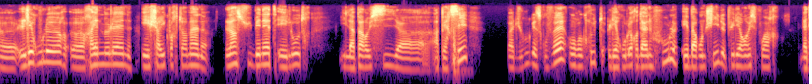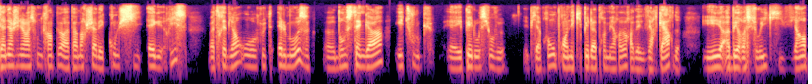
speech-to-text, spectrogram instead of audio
Euh, les rouleurs, euh, Ryan Mullen et Charlie Quarterman, l'un suit Bennett et l'autre, il n'a pas réussi à, percer. Bah, du coup, qu'est-ce qu'on fait? On recrute les rouleurs Dan Hull et Baroncini depuis les rangs espoirs. La dernière génération de grimpeurs n'a pas marché avec Conchi, Egg, Rhys. Bah, très bien, on recrute Elmoz, euh, Bruce Tenga et Toulouk, et, et Pello si on veut. Et puis après, on prend un équipé de la première heure avec Vergard et Aberasturi qui vient un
